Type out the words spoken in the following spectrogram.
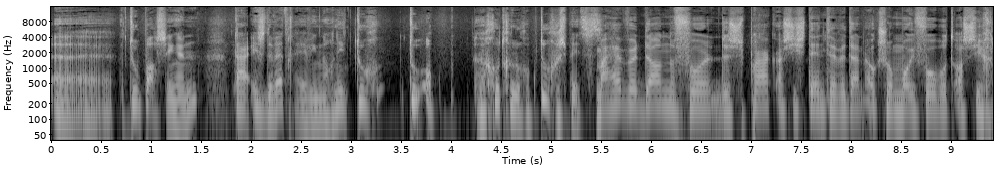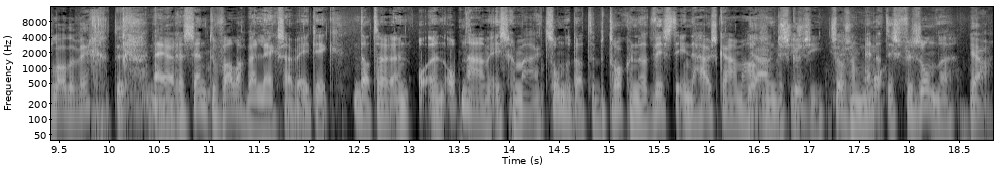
IoT-toepassingen. daar is de wetgeving nog niet toe, toe op eh, goed genoeg op toegespitst. Maar hebben we dan voor de spraakassistent hebben we dan ook zo'n mooi voorbeeld als die gladde weg? De- Nou ja, recent toevallig bij Lexa weet ik dat er een, een opname is gemaakt zonder dat de betrokkenen dat wisten. In de huiskamer hadden Ja, een discussie. Zoals een en dat is verzonden ja.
